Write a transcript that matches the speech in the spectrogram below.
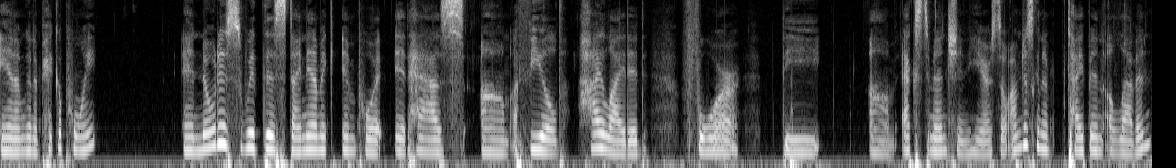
and I'm going to pick a point. And notice with this dynamic input it has um, a field highlighted for the um, X dimension here. So I'm just going to type in 11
